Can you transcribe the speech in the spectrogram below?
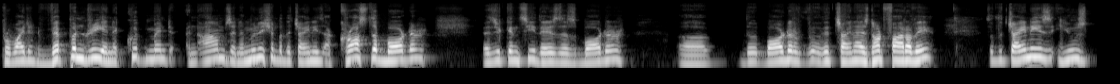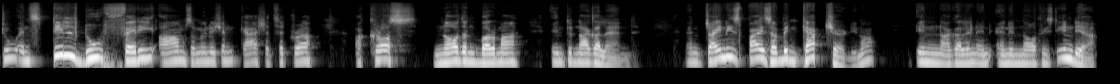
provided weaponry and equipment and arms and ammunition by the Chinese across the border. As you can see, there is this border. Uh, the border with China is not far away. So the Chinese used to and still do ferry arms, ammunition, cash, etc., across northern Burma into Nagaland. And Chinese spies have been captured, you know, in Nagaland and, and in northeast India.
